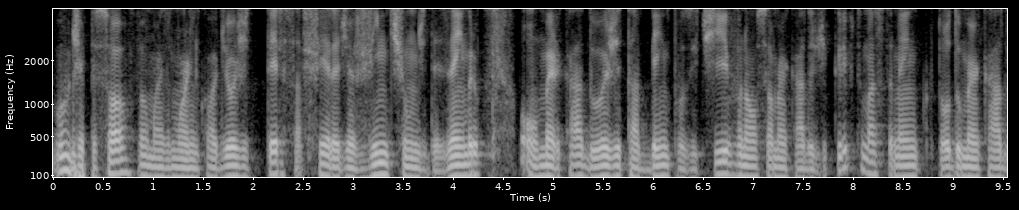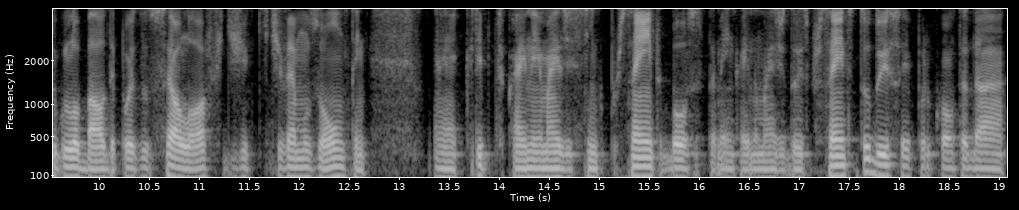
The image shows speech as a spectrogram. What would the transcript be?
Bom dia, pessoal. Vamos mais um Morning Call de hoje, terça-feira, dia 21 de dezembro. Bom, o mercado hoje está bem positivo, não só o mercado de cripto, mas também todo o mercado global, depois do sell-off que tivemos ontem. É, cripto caindo em mais de 5%, bolsas também caindo mais de 2%, tudo isso aí por conta da,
